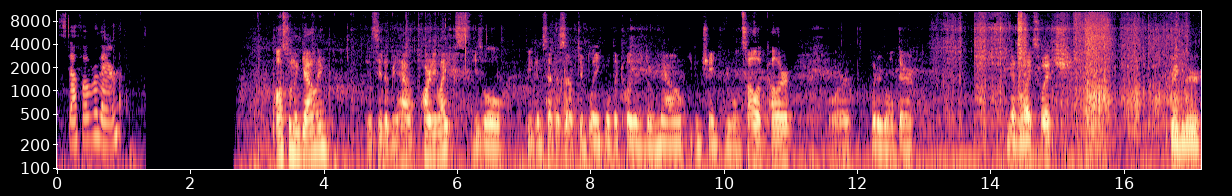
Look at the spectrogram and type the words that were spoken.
stuff over there. Also in the galley, you'll see that we have party lights. These will, you can set this up to blink what the color is doing now. You can change if you want solid color or whatever you want there. You got the light switch, regular,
